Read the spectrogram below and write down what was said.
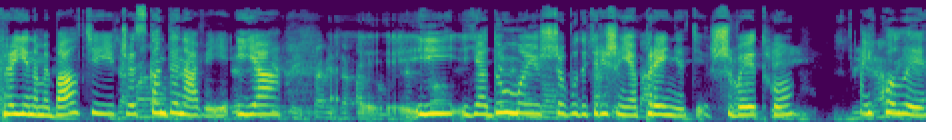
країнами Балтії чи Скандинавії. І я і я думаю, що будуть рішення прийняті швидко. І коли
